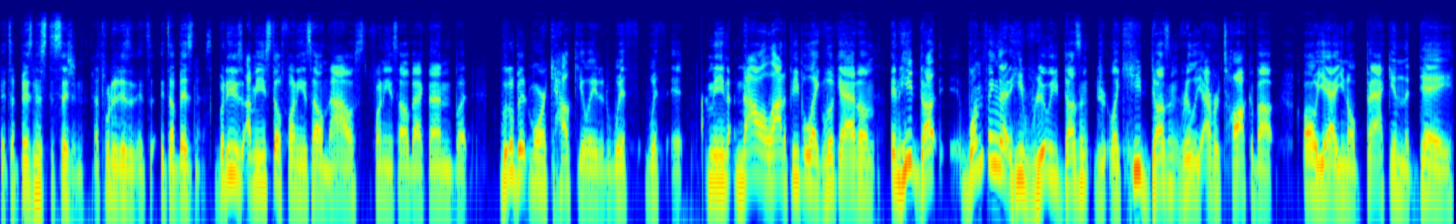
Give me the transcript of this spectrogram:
it's a business decision. That's what it is. It's it's a business. But he's I mean he's still funny as hell now. Funny as hell back then, but a little bit more calculated with with it. I mean, now a lot of people like look at him and he does one thing that he really doesn't like he doesn't really ever talk about, oh yeah, you know, back in the day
